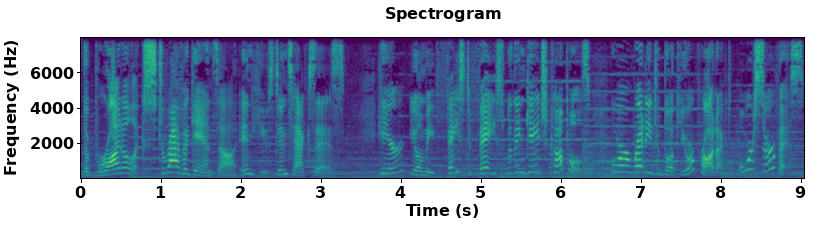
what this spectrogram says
the Bridal Extravaganza in Houston, Texas. Here, you'll meet face to face with engaged couples who are ready to book your product or service.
